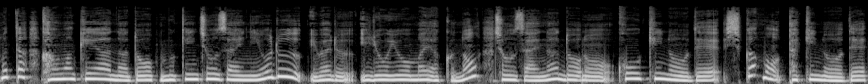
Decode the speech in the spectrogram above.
また緩和ケアなど無菌調剤によるいわゆる医療用麻薬の調剤などの高機能でしかも多機能で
